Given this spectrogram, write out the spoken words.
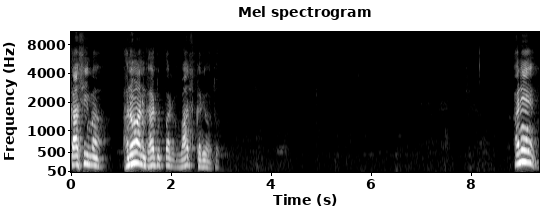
કાશીમાં હનુમાન ઘાટ ઉપર વાસ કર્યો હતો. અને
